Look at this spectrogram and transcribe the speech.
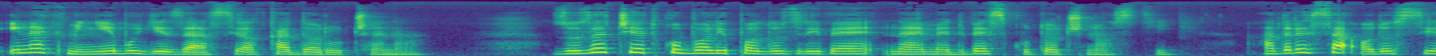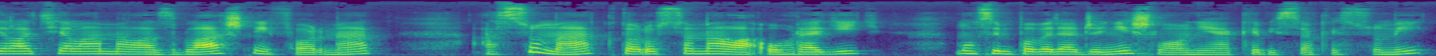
inak mi nebude zásielka doručená. Zo začiatku boli podozrivé najmä dve skutočnosti – Adresa odosielateľa mala zvláštny formát A suma, ktorú som mala uhradiť, musím povedať, že nešlo o nejaké vysoké sumy,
